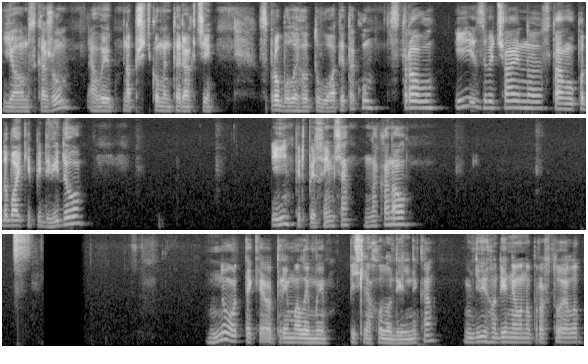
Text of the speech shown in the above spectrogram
я вам скажу. А ви напишіть в коментарях, чи спробували готувати таку страву. І, звичайно, ставимо вподобайки під відео. І підписуємося на канал. Ну, от таке отримали ми після холодильника. Дві години воно простояло,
